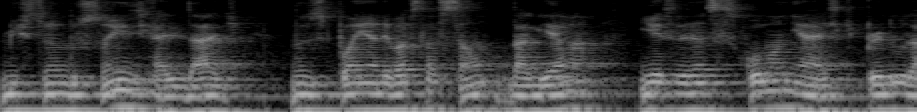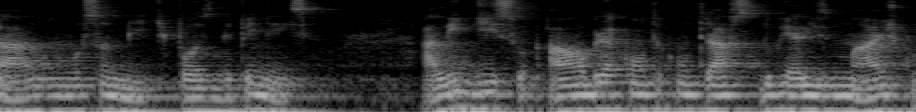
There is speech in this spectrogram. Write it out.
misturando sonhos e realidade, nos expõe a devastação da guerra e as heranças coloniais que perduraram no Moçambique pós-independência. Além disso, a obra conta com traços do realismo mágico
